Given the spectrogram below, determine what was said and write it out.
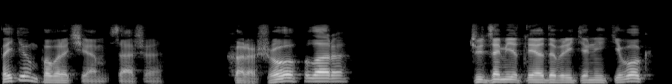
Пойдем по врачам, Саша. Хорошо, Лара. Чуть заметный одобрительный кивок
